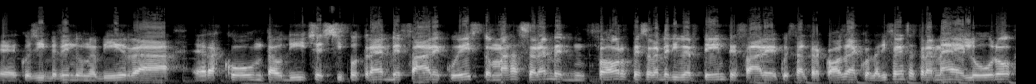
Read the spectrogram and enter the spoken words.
eh, così bevendo una birra eh, racconta o dice si potrebbe fare questo, ma sarebbe forte, sarebbe divertente fare quest'altra cosa. Ecco, la differenza tra me e loro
